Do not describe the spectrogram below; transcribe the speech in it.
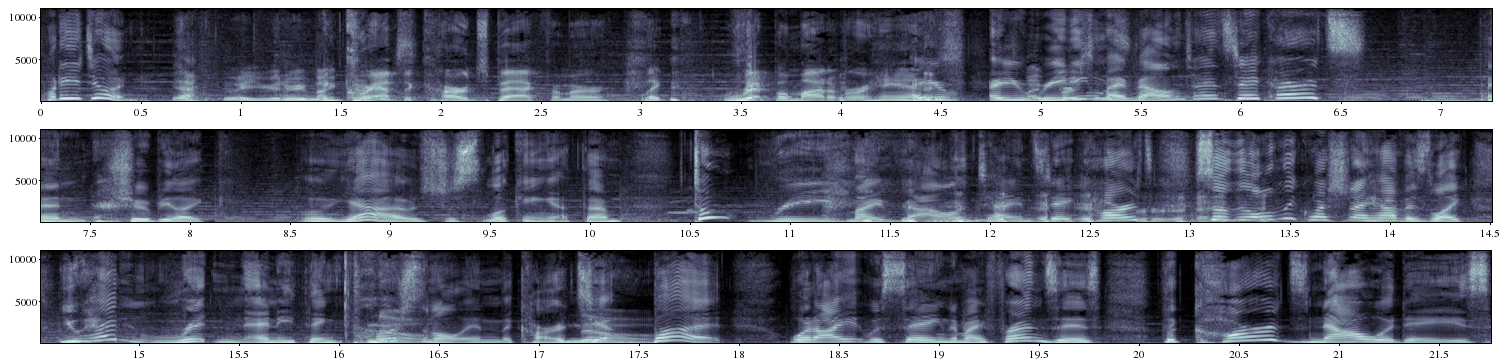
What are you doing? Yeah, you're gonna read my And grab the cards back from her, like rip them out of her Are you are you My reading personal my stuff. Valentine's Day cards? And she would be like, Well, yeah, I was just looking at them. Read my Valentine's Day cards. So the only question I have is like, you hadn't written anything personal in the cards No. yet, but what I was saying to my friends is the cards nowadays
